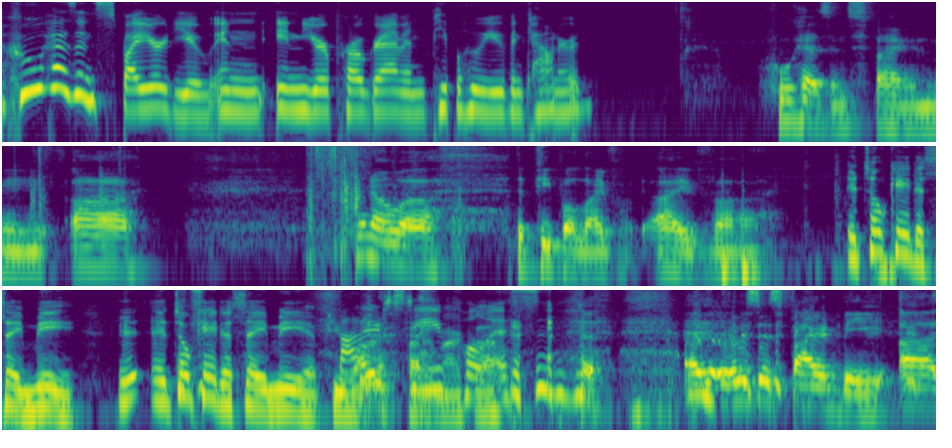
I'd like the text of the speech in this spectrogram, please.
Who has inspired you in in your program and people who you've encountered? Who has inspired me? Uh, you know, uh, the people I've I've. Uh, It's okay to say me. It, it's okay to say me if you Father want. Steve Marko. Pullis. it was inspired me. Uh,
